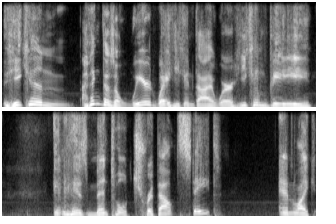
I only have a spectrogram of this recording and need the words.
he can I think there's a weird way he can die where he can be in his mental trip out state and like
